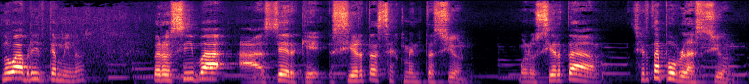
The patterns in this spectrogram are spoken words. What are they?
No va a abrir caminos, pero sí va a hacer que cierta segmentación, bueno, cierta, cierta población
